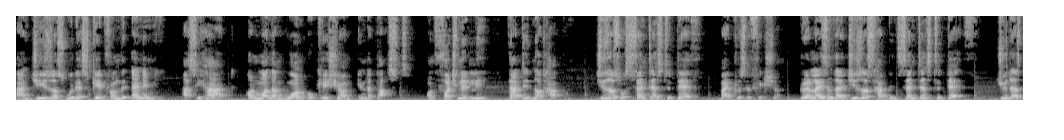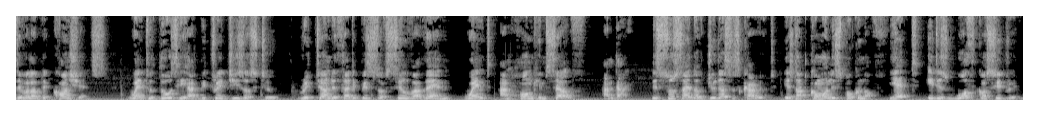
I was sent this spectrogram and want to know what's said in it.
and Jesus would escape from the enemy as he had on more than one occasion in the past. Unfortunately, that did not happen. Jesus was sentenced to death by crucifixion. Realizing that Jesus had been sentenced to death, Judas developed a conscience, went to those he had betrayed Jesus to, returned the 30 pieces of silver, then went and hung himself and died. The suicide of Judas Iscariot is not commonly spoken of, yet it is worth considering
